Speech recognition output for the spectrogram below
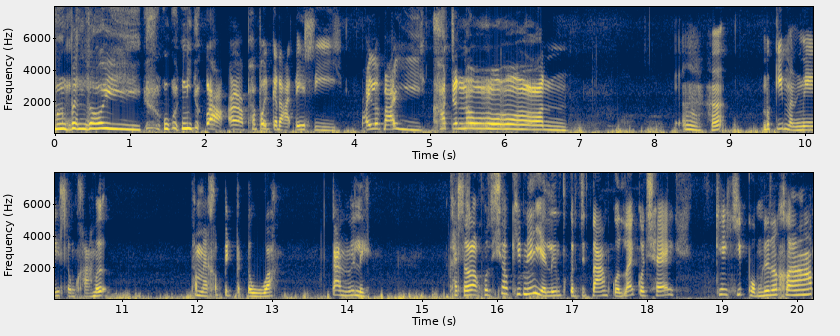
มึงเป็นไรโอ้นี่อ่าอ่าพับเป็นกระดาษ A4 ไปแล้วไปข้าจะนอนอ่าฮะ เมื่อกี้มันมีสงครามเออทำไมเขาปิดประตูวะ กั้นไว้เลยใครสำหรับคนที่ชอบคลิปนี้อย่าลืมกดติดตาม กดไลค์ กดแชร์ให้คลิปผมด้วยนะครับ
